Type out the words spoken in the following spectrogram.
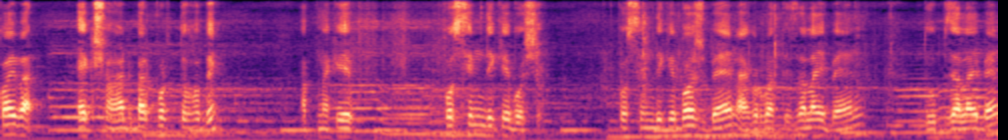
কয়বার? একশো আটবার পড়তে হবে। আপনাকে পশ্চিম দিকে বসে। পশ্চিম দিকে বসবেন, আগরবাতি জ্বালাইবেন, ধূপ জ্বালাইবেন,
